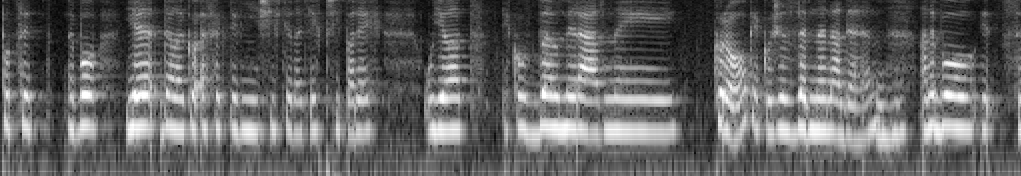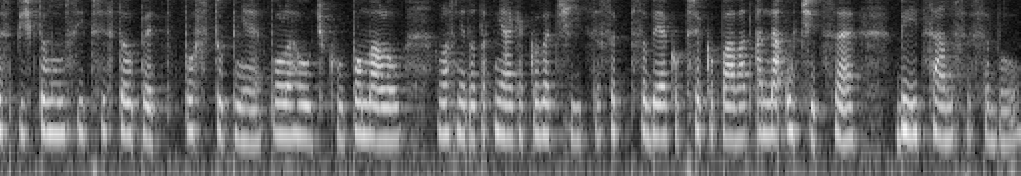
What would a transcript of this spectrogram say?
pocit, nebo je daleko efektivnější v těchto těch případech udělat jako velmi rázný krok, jakože ze dne na den, mm-hmm. anebo se spíš k tomu musí přistoupit postupně, polehoučku, pomalu, vlastně to tak nějak jako začít zase v sobě jako překopávat a naučit se být sám se sebou.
